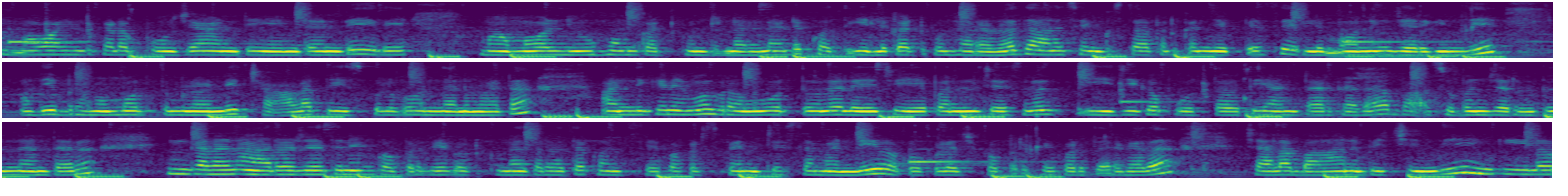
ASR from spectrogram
అమ్మ వాళ్ళ ఇంటికాడ పూజ అంటే ఏంటంటే ఇది మా అమ్మ వాళ్ళు న్యూ హోమ్ కట్టుకుంటున్నారండి అంటే కొత్త ఇల్లు కట్టుకుంటున్నారన్నమాట దాని శంకుస్థాపనకు అని చెప్పేసి ఎర్లీ మార్నింగ్ జరిగింది. అది బ్రహ్మముహూర్తంలో అండి. చాలా పీస్ఫుల్గా ఉందన్నమాట. అందుకేనేమో బ్రహ్మముహూర్తంలో లేచి ఏ పనులు చేసినా ఈజీగా పూర్తవుతాయి అంటారు కదా. బాగా శుభం జరుగుతుంది అంటారు ఇంకా అలానే ఆ రోజు అయితే నేను కొబ్బరికాయ కొట్టుకున్న తర్వాత కొంతసేపు అక్కడ స్పెండ్ చేస్తామండి. ఒక్కొక్కరు వచ్చి కొబ్బరికాయ కొడతారు కదా. చాలా బాగా అనిపించింది. ఇంక ఈలో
